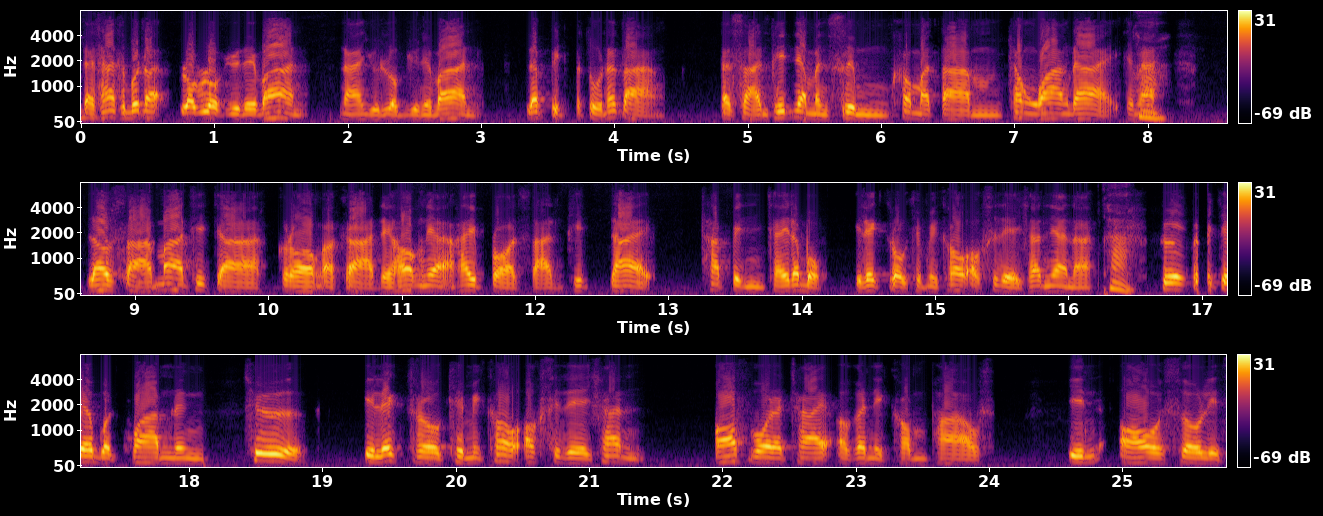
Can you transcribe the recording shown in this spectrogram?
แต่ถ้าสมมติว่าหลบหลบอยู่ในบ้านนะอยู่หลบอยู่ในบ้าน แล้วปิดประตูหน้าต่าง แต่สารพิษเนี่ยมันซึมเข้ามาตามช่องว่างได้ใช่ไหมเราสามารถที่จะกรองอากาศในห้องเนี่ยให้ปลอดสารพิษได้ ถ้าเป็นใช้ระบบ electrochemical oxidation เนี่ยนะค่ะคือไปเจอบทความหนึ่งชื่อ electrochemical oxidation of volatile organic compounds in all solid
